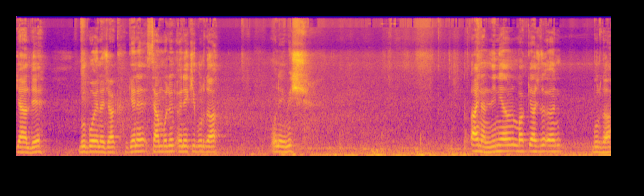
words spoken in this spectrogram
geldi. Bu boyanacak. Gene sembolün ön eki burada. O neymiş? Aynen Linea'nın makyajlı ön burada.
